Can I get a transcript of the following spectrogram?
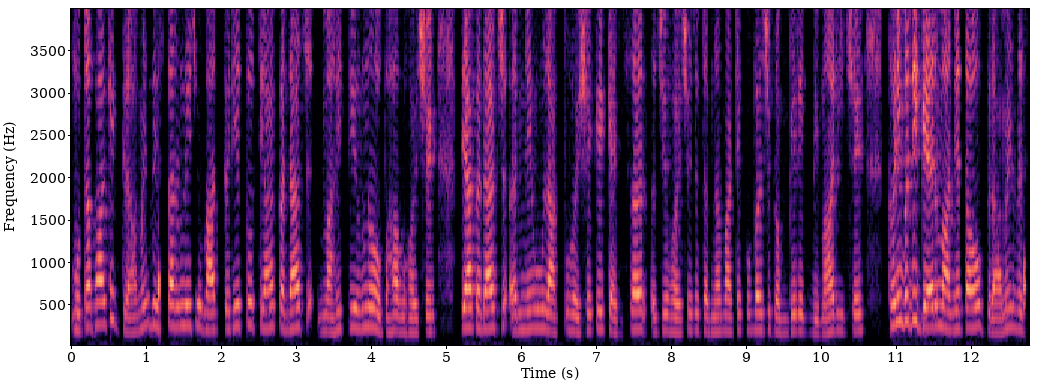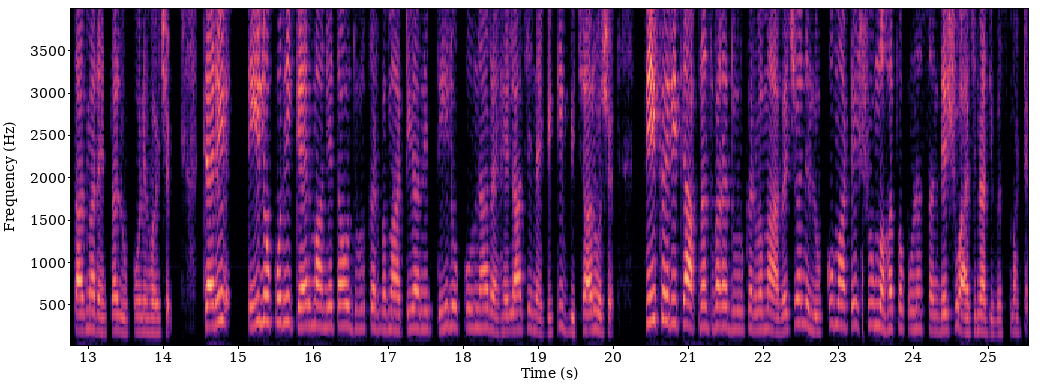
મોટાભાગે ગ્રામીણ વિસ્તારોની જો વાત કરીએ તો ત્યાં કદાચ માહિતીનો અભાવ હોય છે. ત્યાં કદાચ એમને એવું લાગતું હોય છે કે કેન્સર જે હોય છે તે તેમના માટે ખૂબ જ ગંભીર એક બીમારી છે. ઘણી બધી ગેરમાન્યતાઓ ગ્રામીણ વિસ્તારમાં રહેતા લોકોને હોય છે. ત્યારે તે લોકોની ગેરમાન્યતાઓ દૂર કરવા માટે અને તે લોકોના રહેલા જે નેગેટિવ વિચારો છે, તે કઈ રીતે આપના દ્વારા દૂર કરવામાં આવે છે અને લોકો માટે શું મહત્વપૂર્ણ સંદેશો આજના દિવસ માટે?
